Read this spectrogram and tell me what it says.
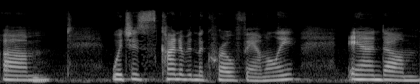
um, which is kind of in the crow family, and um,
